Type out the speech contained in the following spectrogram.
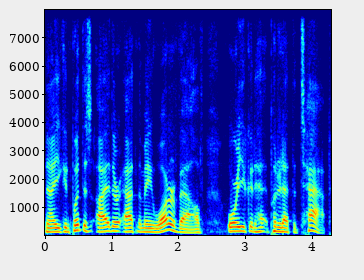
Now, you can put this either at the main water valve or you could ha- put it at the tap.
